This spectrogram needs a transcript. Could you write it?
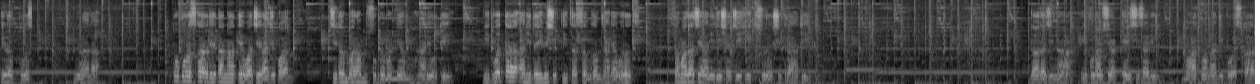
टिळक पुरस्कार मिळाला. तो पुरस्कार देताना तेव्हाचे राज्यपाल चिदंबरम सुब्रमण्यम म्हणाले होते. विद्वत्ता आणि दैवी शक्तीचा संगम झाल्यावरच समाजाचे आणि देशाचे हित सुरक्षित राहते. दादाजींना एकोणीसशे अठ्ठ्याऐंशी साली महात्मा गांधी पुरस्कार.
